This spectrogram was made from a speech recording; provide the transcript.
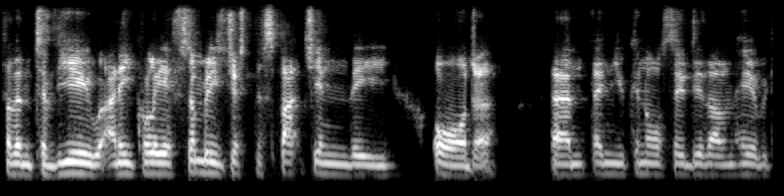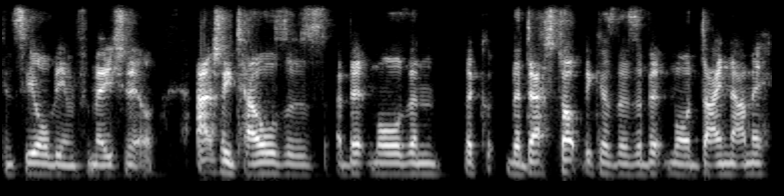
for them to view. And equally, if somebody's just dispatching the order, um, then you can also do that on here. We can see all the information. It actually tells us a bit more than the, the desktop because there's a bit more dynamic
